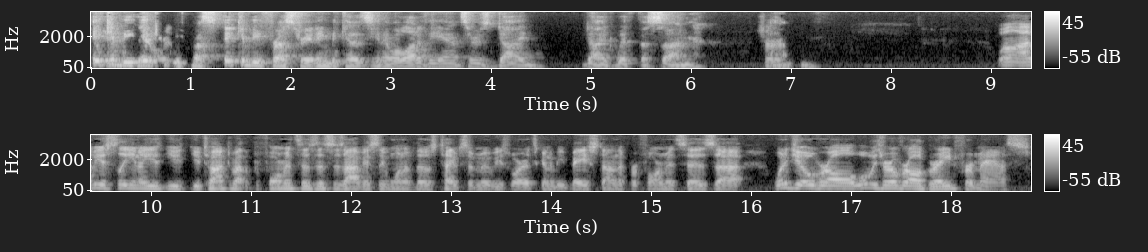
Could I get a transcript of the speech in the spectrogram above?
It can be it can be, frust- it can be frustrating because you know a lot of the answers died died with the sun. Sure. Um, well, obviously, you know, you, you, you talked about the performances. This is obviously one of those types of movies where it's going to be based on the performances. Uh, what did you overall? What was your overall grade for Mass?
